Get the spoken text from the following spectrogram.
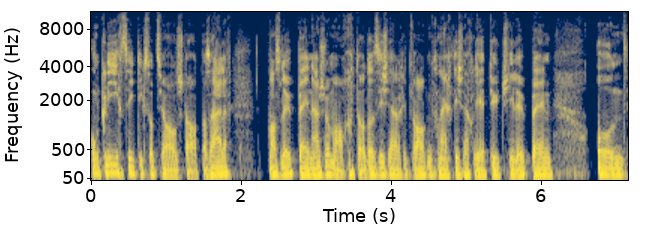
und gleichzeitig Sozialstaat. Also eigentlich, was Le Pen auch schon macht, oder? Das ist eigentlich, die Wagenknecht ist ein bisschen eine deutsche Le Pen. Und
